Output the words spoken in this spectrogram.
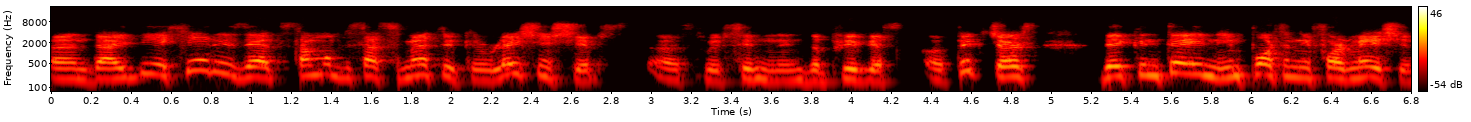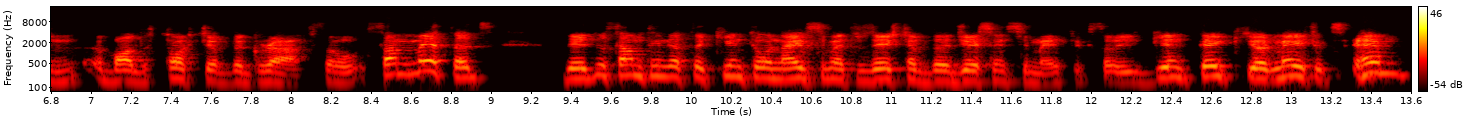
And the idea here is that some of the asymmetric relationships, as we've seen in the previous uh, pictures, they contain important information about the structure of the graph. So some methods, they do something that's akin to a naive symmetrization of the adjacency matrix. So you can take your matrix M,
